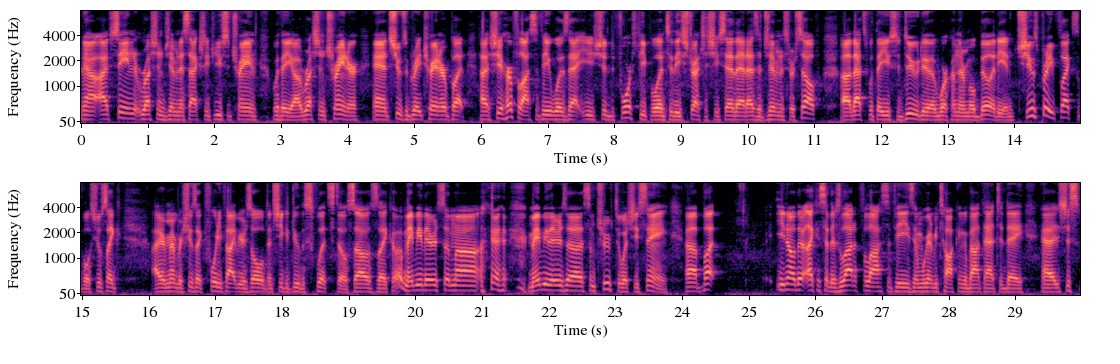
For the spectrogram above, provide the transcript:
Now, I've seen Russian gymnasts actually used to train with a uh, Russian trainer, and she was a great trainer, but uh, she her philosophy was that you should force people into these stretches. She said that as a gymnast herself, uh, that's what they used to do to work on their mobility, and she was pretty flexible. She was like I remember she was like 45 years old and she could do the split still. So I was like, oh, maybe there's some, uh, maybe there's uh, some truth to what she's saying. Uh, but you know, there, like I said, there's a lot of philosophies, and we're going to be talking about that today. Uh, it's just,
